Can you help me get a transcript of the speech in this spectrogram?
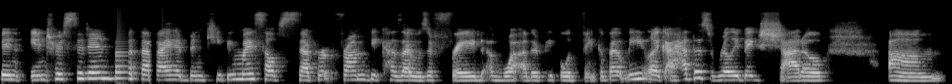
been interested in, but that I had been keeping myself separate from because I was afraid of what other people would think about me. Like I had this really big shadow, um,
